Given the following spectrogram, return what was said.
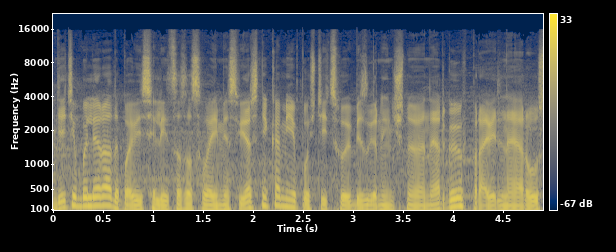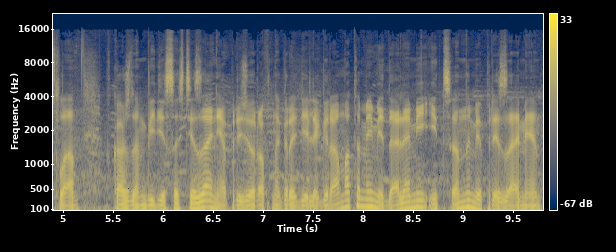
Дети были рады повеселиться со своими сверстниками и пустить свою безграничную энергию в правильное русло. В каждом виде состязания призеров наградили грамотами, медалями и ценными призами.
